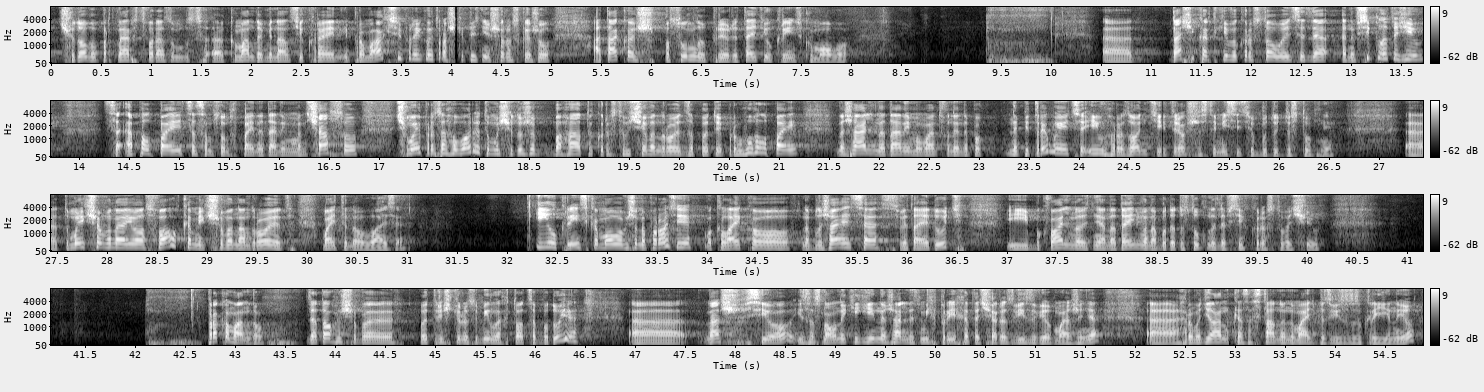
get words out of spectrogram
чудове партнерство разом з командою Binance Ukraine і PromoAxio, про яку я трошки пізніше розкажу, а також посунули в пріоритеті українську мову. Е, Наші картки використовуються для NFC-платежів. Це Apple Pay, це Samsung Pay на даний момент часу. Чому я про це говорю? Тому що дуже багато користувачів Android запитує про Google Pay. На жаль, на даний момент вони не підтримуються і в горизонті 3-6 місяців будуть доступні. Е, Тому, якщо ви на iOS welcome, якщо ви на Android, майте на увазі. І українська мова вже на порозі. Миколайко наближається, свята йдуть, і буквально з дня на день вона буде доступна для всіх користувачів. Про команду. Для того, щоб ви трішки розуміли, хто це будує. е, Наш CEO і засновник, який, на жаль, не зміг приїхати через візові обмеження. е, Громадян Казахстану не мають безвізу з Україною.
